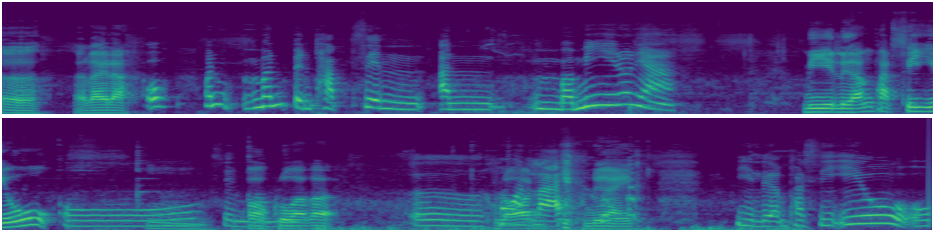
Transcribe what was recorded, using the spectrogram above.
เอออะไรล่ะ โอ้มันมันเป็นผัดเส้นอันบะหมี่ด้วยเนี่ย มีเหลืองผัดซีอิ๊วโอ้อืมเส้นพ่อครัวก็ เออฮร้ออดนหลาย เหนื่อย มีเหลืองผัดซีอิ๊วโอ้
